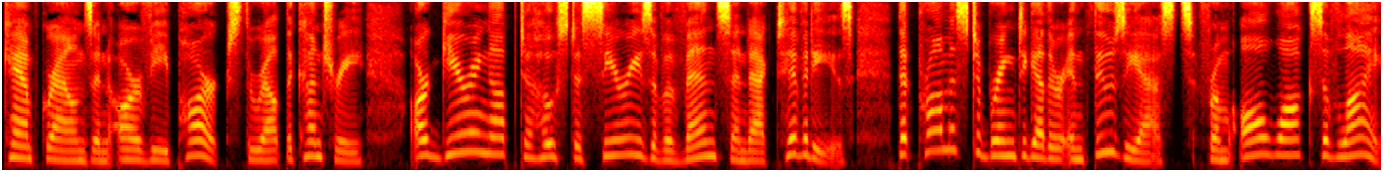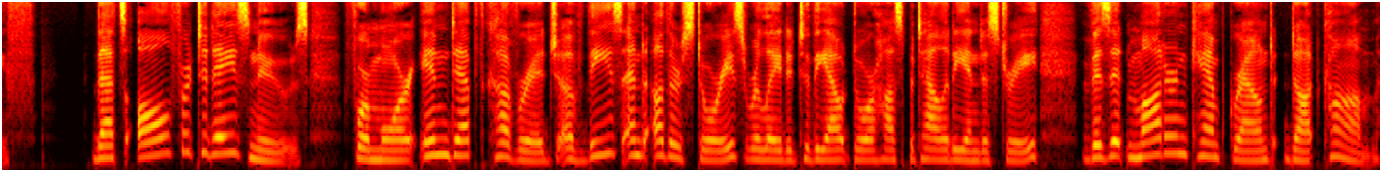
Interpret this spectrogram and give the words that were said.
Campgrounds and RV parks throughout the country are gearing up to host a series of events and activities that promise to bring together enthusiasts from all walks of life. That's all for today's news. For more in depth coverage of these and other stories related to the outdoor hospitality industry, visit moderncampground.com.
